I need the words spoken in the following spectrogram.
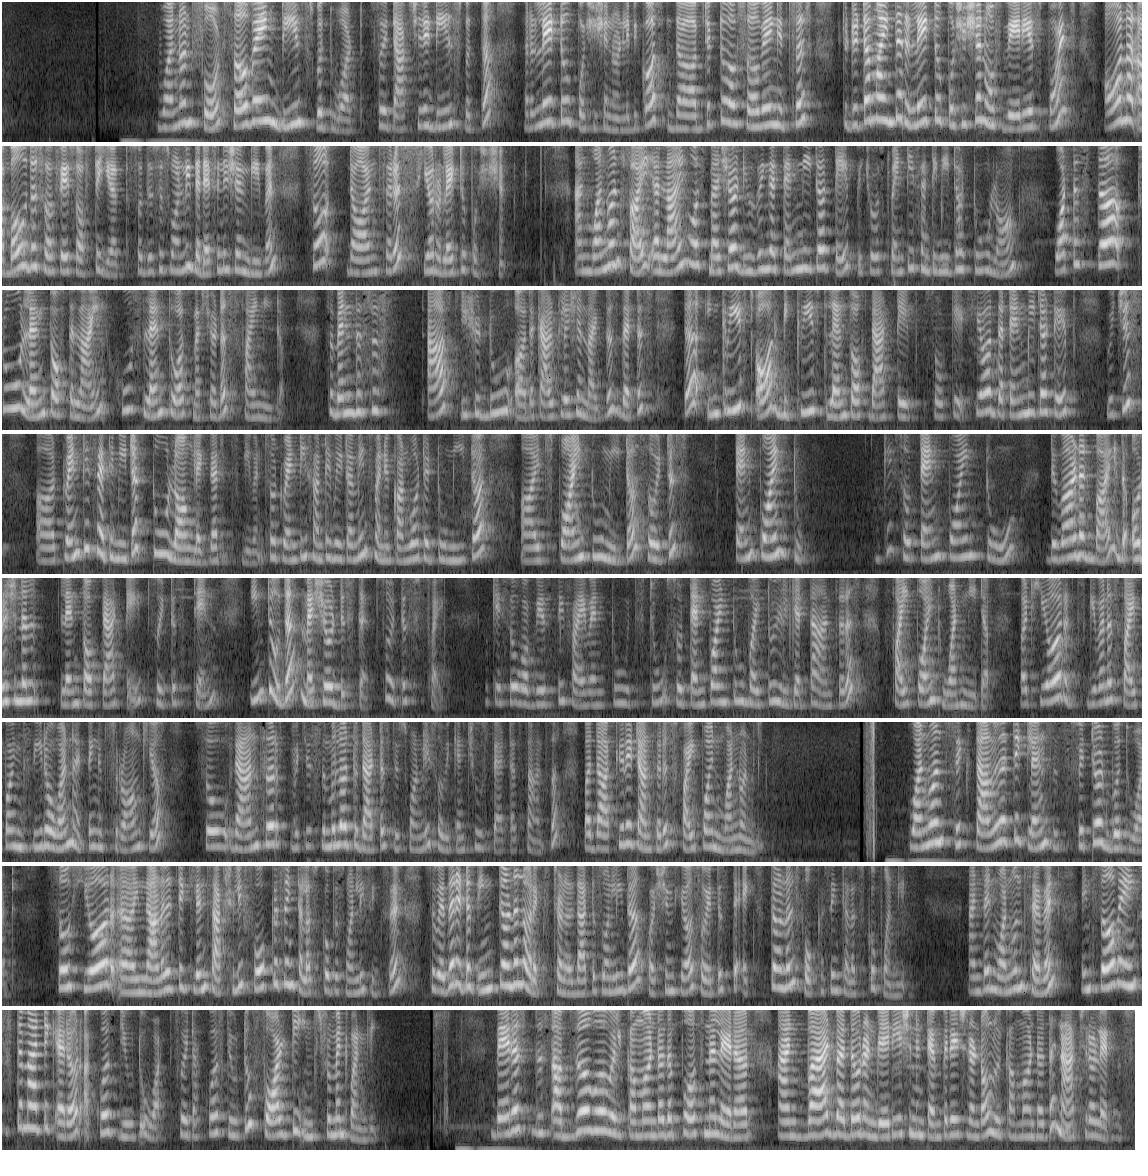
1 on 4 surveying deals with what? So it actually deals with the relative position only because the objective of surveying itself to determine the relative position of various points on or above the surface of the earth. So this is only the definition given. So the answer is your relative position and 115 a line was measured using a 10 meter tape which was 20 centimeter too long. What is the true length of the line? Whose length was measured as 5 meter? So when this is asked you should do uh, the calculation like this. That is the increased or decreased length of that tape. So okay here the 10 meter tape which is uh, 20 centimeter too long like that it's given. So 20 centimeter means when you convert it to meter uh, it's 0.2 meter so it is 10.2 okay so 10.2 divided by the original length of that tape so it is 10 into the measured distance so it is 5 okay so obviously 5 and 2 it's 2 so 10.2 by 2 you'll get the answer as 5.1 meter but here it's given as 5.01 i think it's wrong here. So the answer which is similar to that is this only. So we can choose that as the answer. But the accurate answer is 5.1 only. 116 the anallactic lens is fitted with what? So here uh, in the anallactic lens actually focusing telescope is only fixed. So whether it is internal or external that is only the question here. So it is the external focusing telescope only and then 117 in surveying systematic error occurs due to what so it occurs due to faulty instrument only whereas this observer will come under the personal error and bad weather and variation in temperature and all will come under the natural errors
